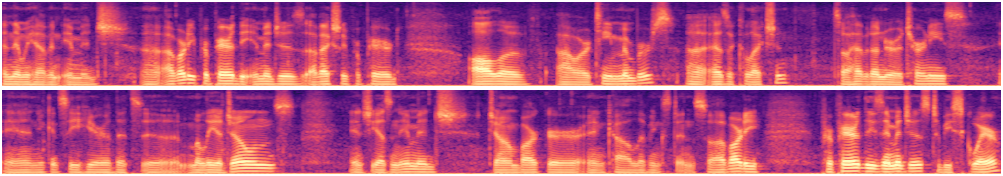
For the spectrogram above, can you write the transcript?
and then we have an image. Uh, I've already prepared the images. I've actually prepared all of our team members uh, as a collection. So I have it under attorneys, and you can see here that's uh, Malia Jones, and she has an image, John Barker, and Kyle Livingston. So I've already prepared these images to be square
